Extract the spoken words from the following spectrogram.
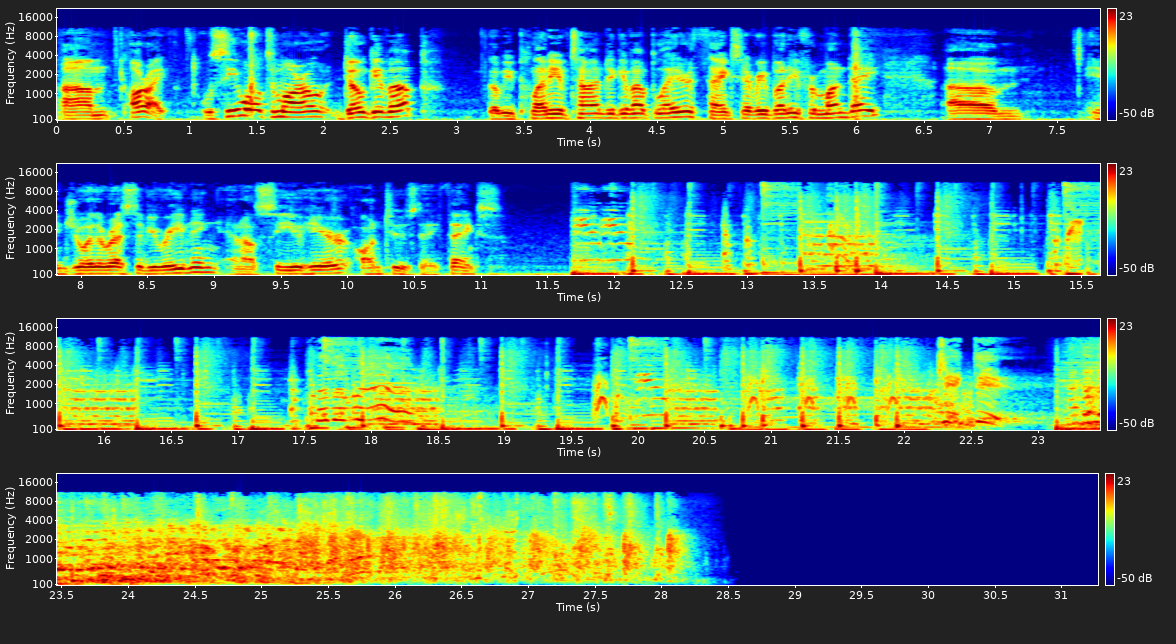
Um, all right. We'll see you all tomorrow. Don't give up. There'll be plenty of time to give up later. Thanks, everybody, for Monday. Um, enjoy the rest of your evening, and I'll see you here on Tuesday. Thanks.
